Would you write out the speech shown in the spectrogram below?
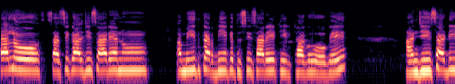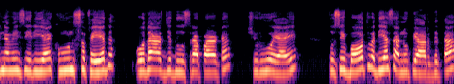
ਹੈਲੋ, ਸਤਿ ਸ਼੍ਰੀ ਅਕਾਲ ਜੀ ਸਾਰਿਆਂ ਨੂੰ। ਉਮੀਦ ਕਰਦੀ ਹਾਂ ਕਿ ਤੁਸੀਂ ਸਾਰੇ ਠੀਕ ਠਾਕ ਹੋਵੋਗੇ। ਹਾਂਜੀ, ਸਾਡੀ ਨਵੀਂ ਸੀਰੀ ਹੈ, ਖੂਨ ਸਫੇਦ। ਉਹਦਾ ਅੱਜ ਦੂਸਰਾ ਪਾਰਟ ਸ਼ੁਰੂ ਹੋਇਆ ਹੈ ਤੁਸੀਂ ਬਹੁਤ ਵਧੀਆ ਸਾਨੂੰ ਪਿਆਰ ਦਿੱਤਾ।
